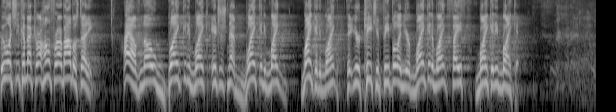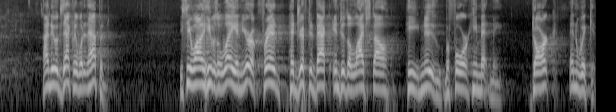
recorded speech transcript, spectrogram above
we want you to come back to our home for our Bible study. I have no blankety blank interest in that blankety blank, blankety blank that you're teaching people and your blankety blank faith, blankety blanket. I knew exactly what had happened. You see, while he was away in Europe, Fred had drifted back into the lifestyle he knew before he met me dark and wicked.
